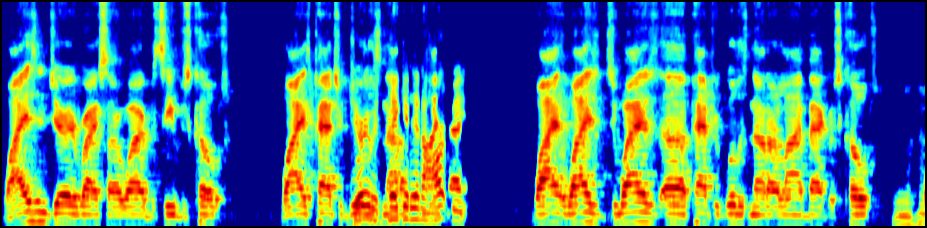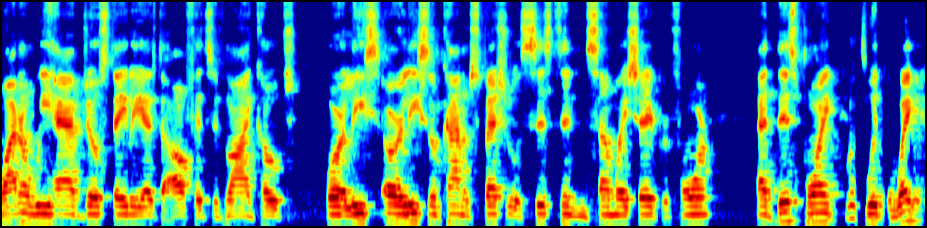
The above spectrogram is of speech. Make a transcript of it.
Why isn't Jerry Rice our wide receivers coach? Why is Patrick Jerry Willis would not take it in a our heartbeat. Why why is why is uh, Patrick Willis not our linebackers coach? Mhm. Why don't we have Joe Staley as the offensive line coach, or at least or at least some kind of special assistant in some way, shape, or form? At this point, with the way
